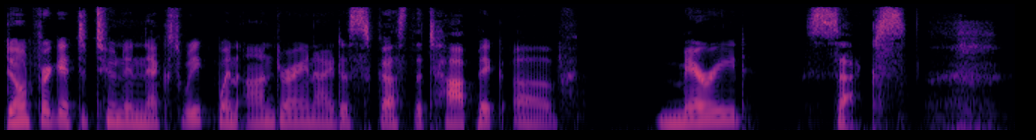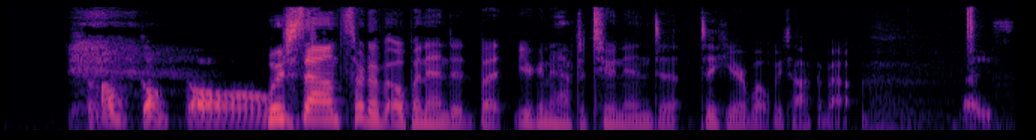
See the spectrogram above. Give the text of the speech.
Don't forget to tune in next week when Andre and I discuss the topic of married sex, Dum dum dum. which sounds sort of open ended, but you're going to have to tune in to, to hear what we talk about. Nice.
